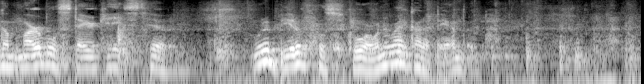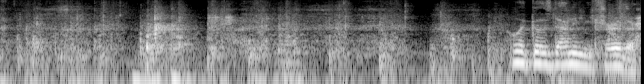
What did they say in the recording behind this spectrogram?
Like a marble staircase, too. What a beautiful school. I wonder why it got abandoned. Oh, it goes down even further.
